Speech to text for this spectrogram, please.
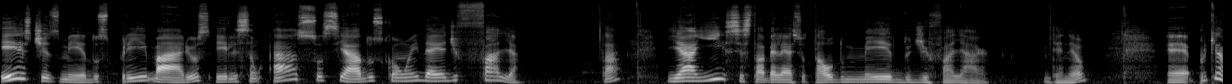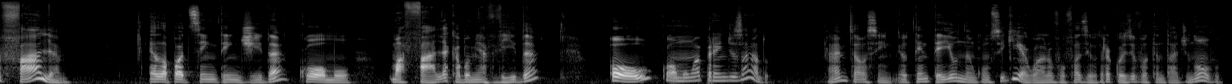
Estes medos primários, eles são associados com a ideia de falha. Tá? E aí se estabelece o tal do medo de falhar, entendeu? É, porque a falha, ela pode ser entendida como uma falha, acabou minha vida, ou como um aprendizado. Né? Então, assim, eu tentei, eu não consegui, agora eu vou fazer outra coisa e vou tentar de novo.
